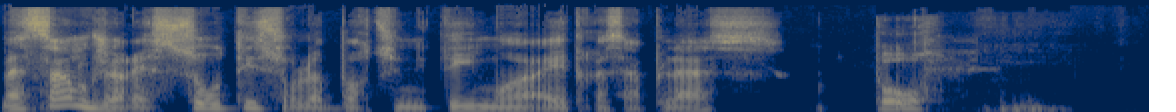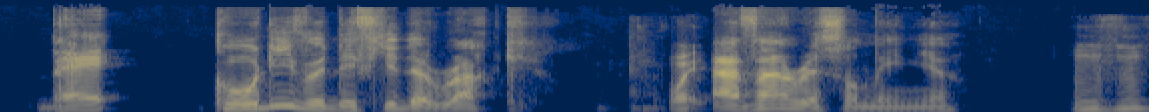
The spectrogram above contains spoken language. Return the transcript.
Il me semble que j'aurais sauté sur l'opportunité, moi, à être à sa place. Pour? Ben, Cody veut défier The Rock avant WrestleMania. Mm-hmm.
